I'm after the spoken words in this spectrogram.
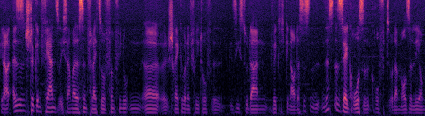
Genau, also es ist ein Stück entfernt. Ich sag mal, das sind vielleicht so fünf Minuten äh, schräg über den Friedhof. Äh, siehst du dann wirklich genau. Das ist, ein, das ist eine sehr große Gruft oder Mausoleum.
